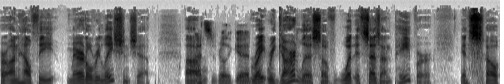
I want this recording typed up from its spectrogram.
or unhealthy marital relationship. Uh, That's really good. right regardless of what it says on paper. And so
